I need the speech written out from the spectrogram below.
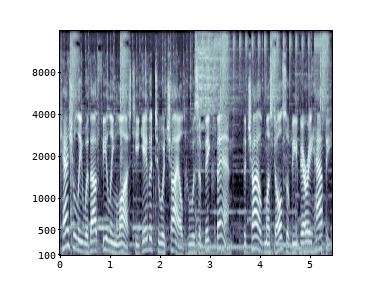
Casually without feeling lost he gave it to a child who was a big fan, the child must also be very happy.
